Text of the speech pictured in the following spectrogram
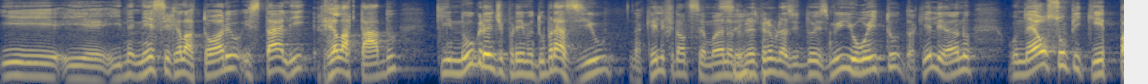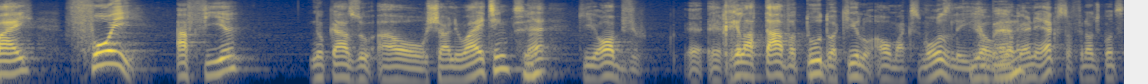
e, e- e nesse relatório está ali relatado que no Grande Prêmio do Brasil, naquele final de semana do Sim. Grande Prêmio do Brasil de 2008, daquele ano, o Nelson Piquet, pai, foi à FIA no caso ao Charlie Whiting, Sim. né? Que óbvio é, é, relatava tudo aquilo ao Max Mosley e, E ao ao, e ao Bernie. Bernie Eccleston, afinal de contas,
